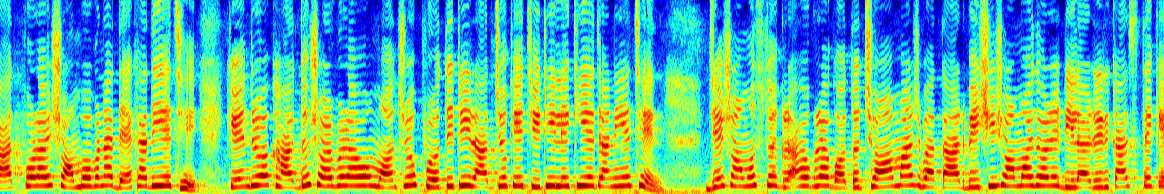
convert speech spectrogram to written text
বাদ পড়ার সম্ভাবনা দেখা দিয়েছে। কেন্দ্রীয় খাদ্য সরবরাহ মন্ত্রক প্রতিটি রাজ্যকে চিঠি লিখিয়ে জানিয়েছেন। যে সমস্ত গ্রাহকরা গত ছ মাস বা তার বেশি সময় ধরে ডিলারের কাছ থেকে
